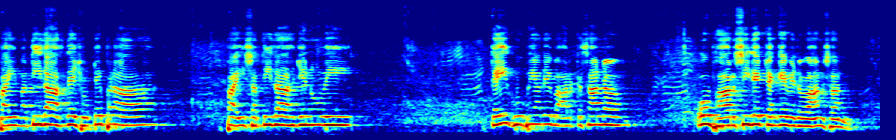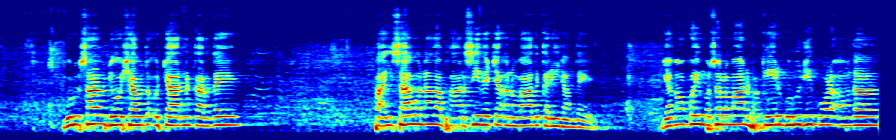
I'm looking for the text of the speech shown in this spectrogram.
ਭਾਈ ਮਤੀ ਦਾਸ ਦੇ ਛੋਟੇ ਭਰਾ, ਭਾਈ ਸਤੀ ਦਾਸ ਜੀ ਨੂੰ ਵੀ ਕਈ ਖੂਬੀਆਂ ਦੇ ਮਾਲਕ ਸਨ, ਉਹ ਫਾਰਸੀ ਦੇ ਚੰਗੇ ਵਿਦਵਾਨ ਸਨ। ਗੁਰੂ ਸਾਹਿਬ ਜੋ ਸ਼ਬਦ ਉਚਾਰਨ ਕਰਦੇ, ਭਾਈ ਸਾਹਿਬ ਉਹਨਾਂ ਦਾ ਫਾਰਸੀ ਵਿੱਚ ਅਨੁਵਾਦ ਕਰੀ ਜਾਂਦੇ। ਜਦੋਂ ਕੋਈ ਮੁਸਲਮਾਨ ਫਕੀਰ ਗੁਰੂ ਜੀ ਕੋਲ ਆਉਂਦਾ,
